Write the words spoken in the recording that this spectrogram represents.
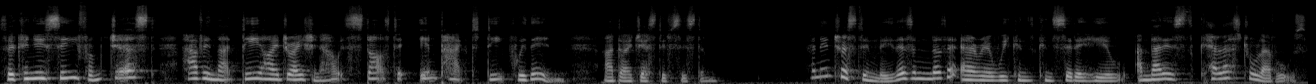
So, can you see from just having that dehydration how it starts to impact deep within our digestive system? And interestingly, there's another area we can consider here, and that is cholesterol levels.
